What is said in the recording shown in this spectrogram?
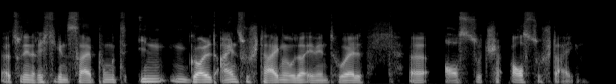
äh, zu dem richtigen Zeitpunkt in Gold einzusteigen oder eventuell auszusteigen.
